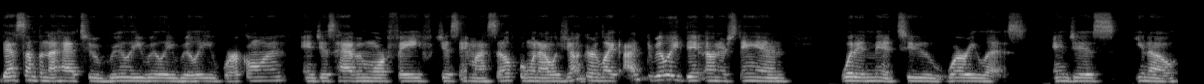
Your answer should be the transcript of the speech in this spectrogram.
that's something I had to really, really, really work on and just having more faith just in myself. But when I was younger, like I really didn't understand what it meant to worry less and just you know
